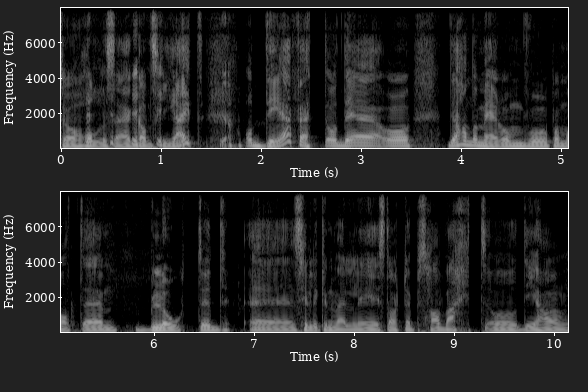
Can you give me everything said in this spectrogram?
til å holde seg ganske greit. Ja. Og det er fett. Og det, og det handler mer om hvor på en måte bloated uh, Silicon Valley startups har vært, og de har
